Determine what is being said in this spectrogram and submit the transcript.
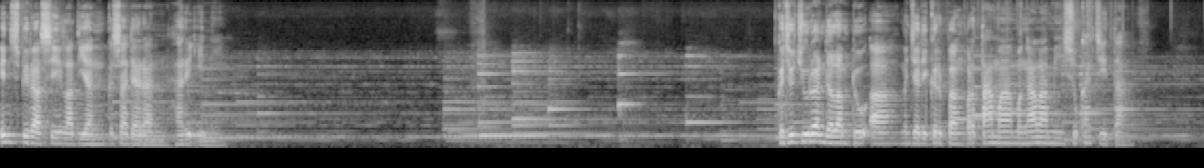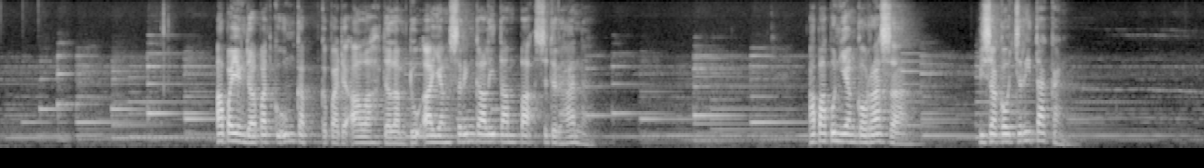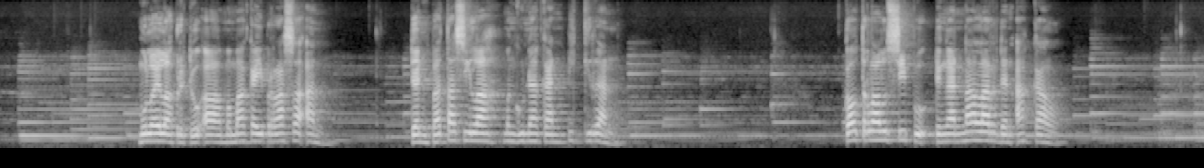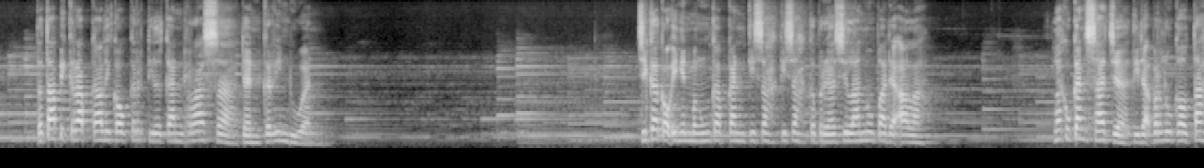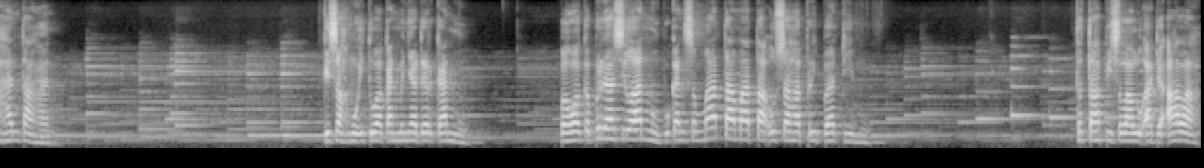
Inspirasi latihan kesadaran hari ini. Kejujuran dalam doa menjadi gerbang pertama mengalami sukacita. Apa yang dapat kuungkap kepada Allah dalam doa yang sering kali tampak sederhana? Apa pun yang kau rasa, bisa kau ceritakan. Mulailah berdoa memakai perasaan, dan batasilah menggunakan pikiran. Kau terlalu sibuk dengan nalar dan akal tetapi kerap kali kau kerdilkan rasa dan kerinduan. Jika kau ingin mengungkapkan kisah-kisah keberhasilanmu pada Allah, lakukan saja, tidak perlu kau tahan-tahan. Kisahmu itu akan menyadarkanmu bahwa keberhasilanmu bukan semata-mata usaha pribadimu, tetapi selalu ada Allah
